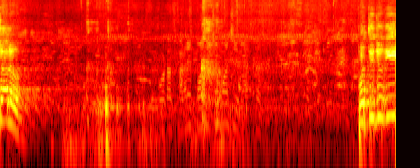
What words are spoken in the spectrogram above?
চলো। প্রতিযোগী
